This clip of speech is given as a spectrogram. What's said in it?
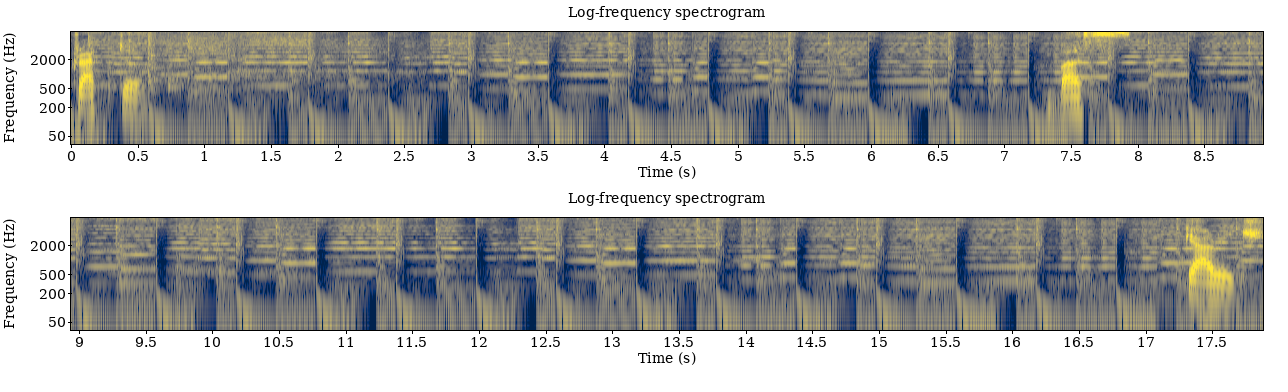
tractor, bus, carriage,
